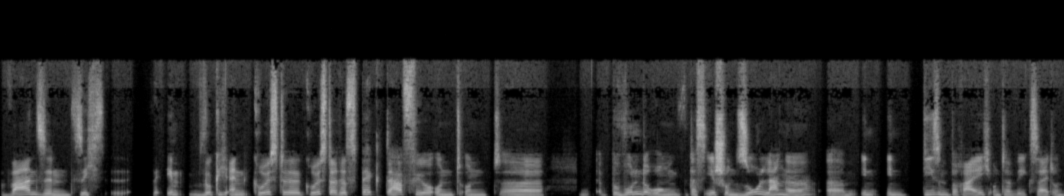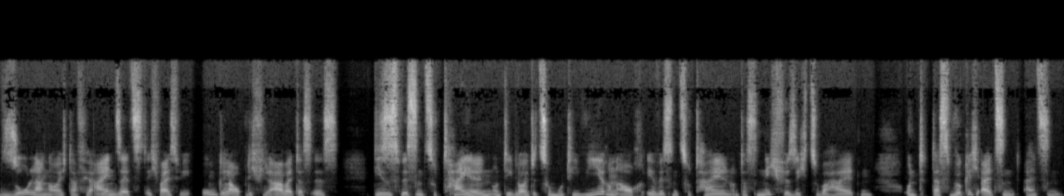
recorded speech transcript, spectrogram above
Wahnsinn, sich äh, wirklich ein größte, größter Respekt dafür und, und äh, Bewunderung, dass ihr schon so lange ähm, in, in diesem Bereich unterwegs seid und so lange euch dafür einsetzt. Ich weiß, wie unglaublich viel Arbeit das ist dieses Wissen zu teilen und die Leute zu motivieren, auch ihr Wissen zu teilen und das nicht für sich zu behalten. Und das wirklich als ein, als ein,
